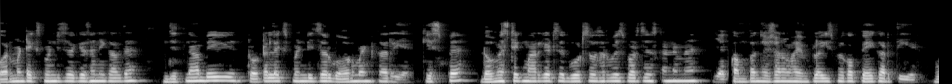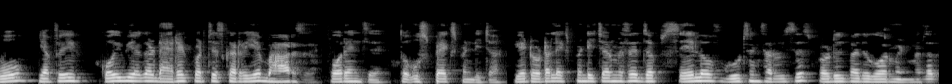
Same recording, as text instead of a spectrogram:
government expenditure कैसे निकालते हैं? जितना भी टोटल एक्सपेंडिचर गवर्नमेंट कर रही है, किस पे? डोमेस्टिक मार्केट से गुड्स और सर्विस परचेज करने में, या कंपनसेशन ऑफ़ एम्प्लॉज को पे करती है, वो, या फिर कोई भी अगर डायरेक्ट परचेस कर रही है बाहर से फॉरेन से तो उस पे एक्सपेंडिचर ये टोटल एक्सपेंडिचर में से जब sale of goods and services produce by the government मतलब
